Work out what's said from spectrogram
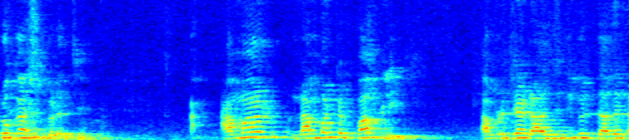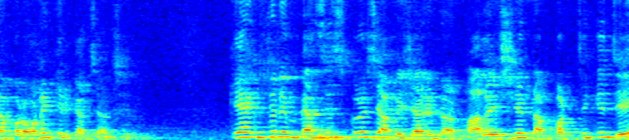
প্রকাশ করেছে? আমার নাম্বারটা পাবলিক আমরা যারা রাজনীতি করি তাদের নাম্বার অনেকের কাছে আছে। কে একজনে মেসেজ করেছে আমি জানি না, মালয়েশিয়ার নাম্বার থেকে যে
